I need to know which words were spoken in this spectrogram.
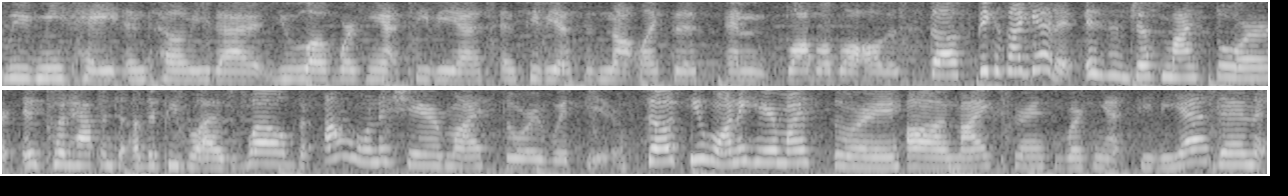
leave me hate and tell me that you love working at CVS and CVS is not like this and blah blah blah all this stuff because I get it. This is just my store. It could happen to other people as well but I want to share my story with you. So if you want to hear my story on my experience of working at CVS then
